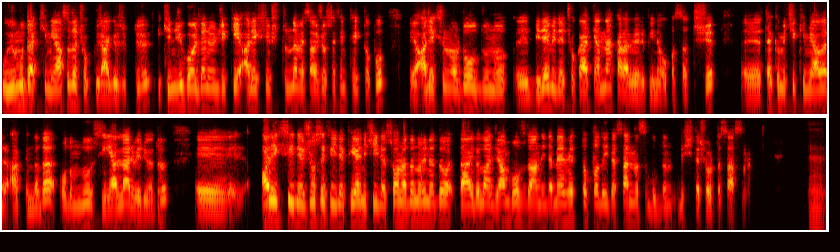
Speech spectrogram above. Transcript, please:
uyumu da kimyası da çok güzel gözüktü. İkinci golden önceki Alex'in şutunda mesela Joseph'in tek topu e, Alex'in orada olduğunu e, bile bile çok erkenden karar verip yine o pas atışı e, takım içi kimyalar hakkında da olumlu sinyaller veriyordu. E, Alex ile Joseph ile Pjanic ile sonradan oynadı dahil olan Can Bozdağ ile Mehmet Topalı ile sen nasıl buldun Beşiktaş orta sahasını? Ee,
